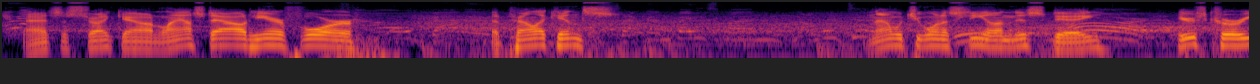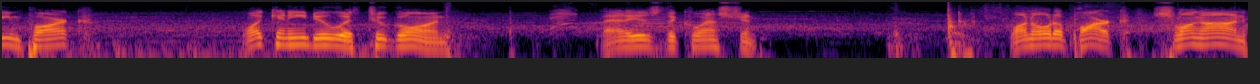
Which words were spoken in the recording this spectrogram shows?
You're up. That's a strikeout. Last out here for the Pelicans. Second baseman, number two, Now what you want to see on this day. Here's Kareem Park. What can he do with two gone? That's the question. 1 0 to Park. Swung on.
